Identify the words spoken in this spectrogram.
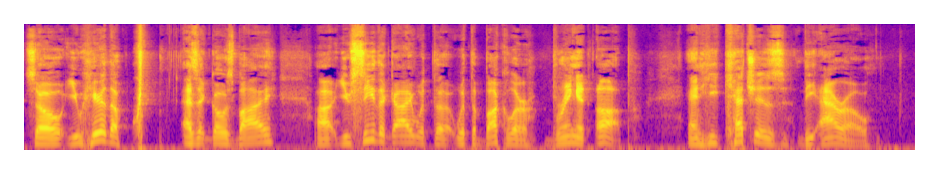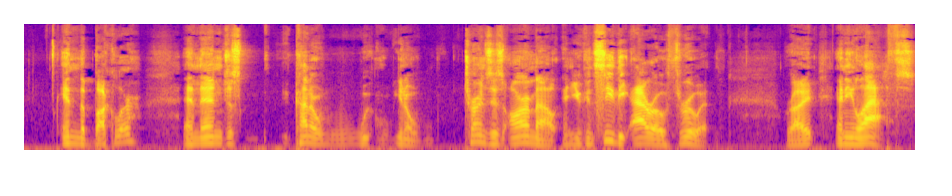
So you hear the as it goes by. Uh, you see the guy with the with the buckler bring it up, and he catches the arrow in the buckler, and then just kind of you know turns his arm out, and you can see the arrow through it, right? And he laughs.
